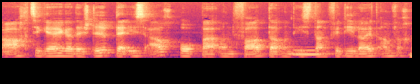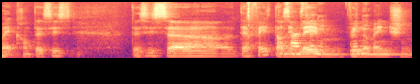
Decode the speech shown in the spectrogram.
80-Jähriger, der stirbt, der ist auch Opa und Vater und Mhm. ist dann für die Leute einfach weg. Und das ist, das ist äh, der fehlt dann Das im heißt, wenn Leben ich- vieler ich- Menschen.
